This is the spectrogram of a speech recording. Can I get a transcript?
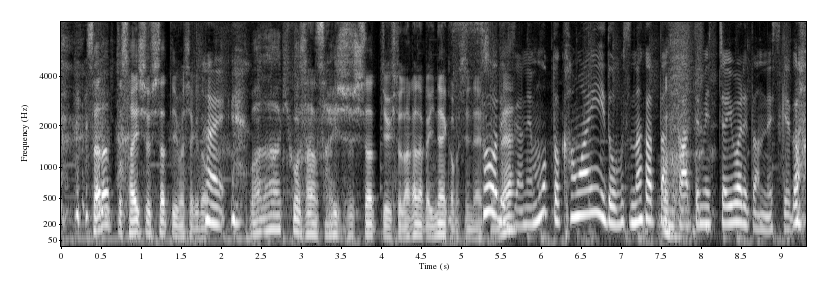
さらっと採集したって言いましたけど、はい。和田アキ子さん採集したっていう人なかなかいないかもしれないですよね。そうですよね。もっと可愛い動物なかったのかってめっちゃ言われたんですけど。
